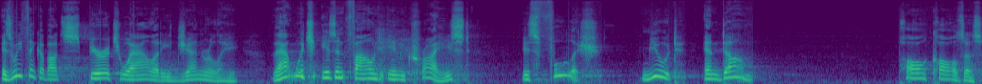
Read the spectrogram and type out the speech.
As we think about spirituality generally, that which isn't found in Christ is foolish, mute, and dumb. Paul calls us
